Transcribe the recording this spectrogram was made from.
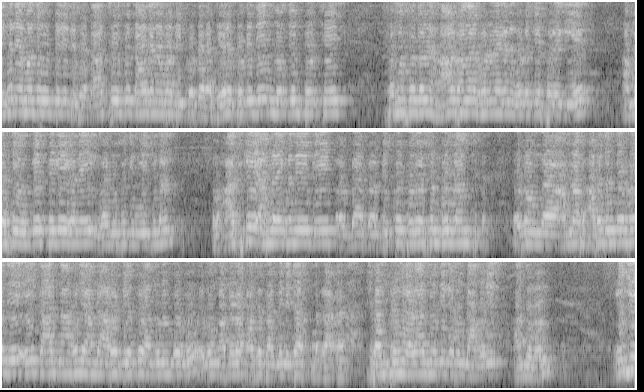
এখানে আমাদের উদ্বেগের বিষয়, কাজ চলছে তাও কেন আমরা বিক্ষোভ দেখাচ্ছি। এখানে প্রতিদিন লোকজন পড়ছে, সমস্ত ধরনের হাড় ভাঙার ঘটনা এখানে ঘটেছে পড়ে গিয়ে। আমরা সেই উদ্বেগ থেকে এখানে কর্মসূচি নিয়েছিলাম। আজকে আমরা এখানে যে বিক্ষোভ প্রদর্শন করলাম এবং আমরা আবেদন করব যে এই কাজ না হলে আমরা আরও বৃহত্তর আন্দোলন করব এবং আপনারা পাশে থাকবেন। এটা সম্পূর্ণ অরাজনৈতিক এবং নাগরিক আন্দোলন। এই যে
